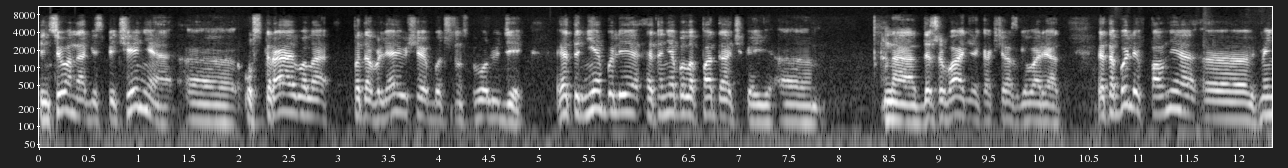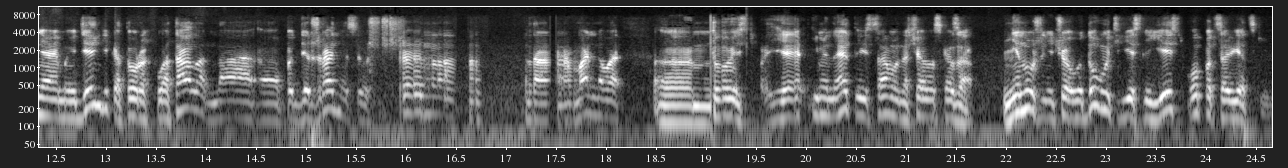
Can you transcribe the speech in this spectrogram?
пенсионное обеспечение э, устраивало подавляющее большинство людей. Это не, были, это не было подачкой э, на доживание, как сейчас говорят. Это были вполне э, вменяемые деньги, которых хватало на э, поддержание совершенно нормального. Э, то есть я именно это и с самого начала сказал. Не нужно ничего выдумывать, если есть опыт советский.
